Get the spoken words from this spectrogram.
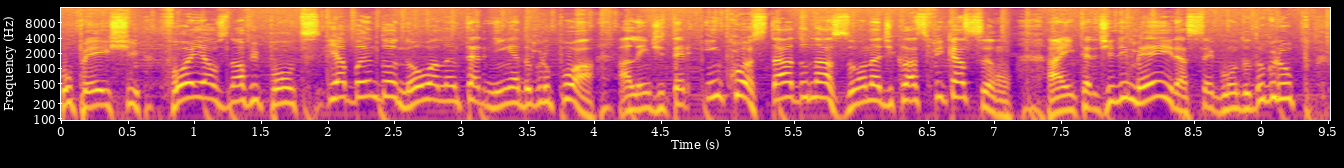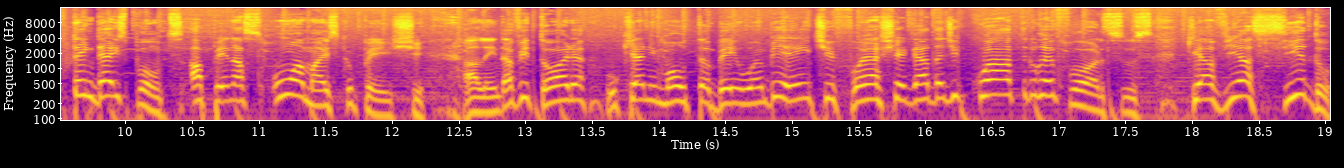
O Peixe foi aos nove pontos e abandonou a lanterninha do Grupo A, além de ter encostado na zona de classificação. A Inter de Limeira, segundo do grupo, tem 10 pontos, apenas um a mais que o Peixe. Além da vitória, o que animou também o ambiente foi a chegada de quatro reforços, que havia sido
